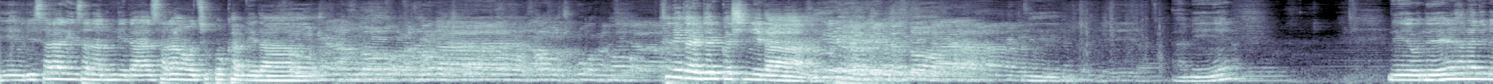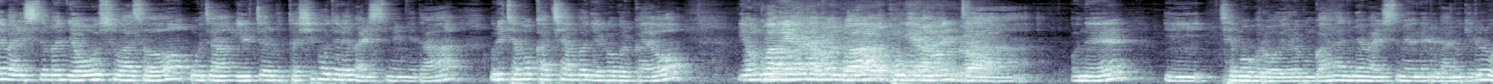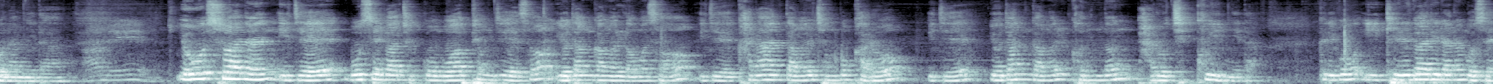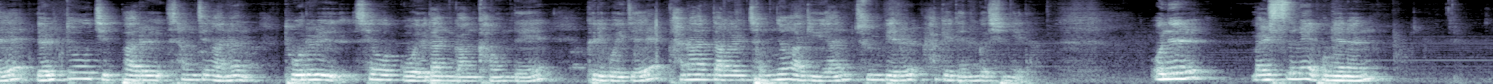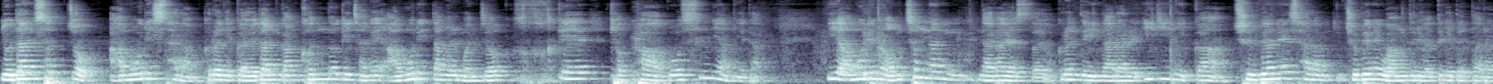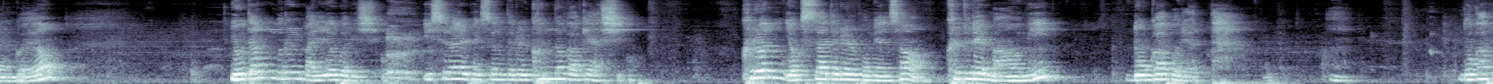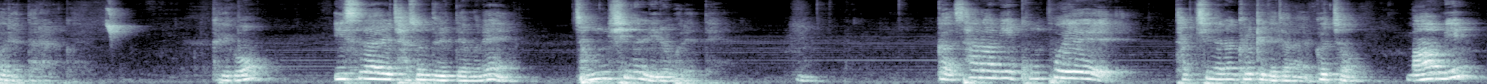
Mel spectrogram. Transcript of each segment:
네, 우리 사랑 인사 나눕니다. 사랑하고 축복합니다. 크게 잘 될 것입니다. 네. 아멘. 네, 오늘 하나님의 말씀은 여호수아서 5장 1절부터 15절의 말씀입니다. 우리 제목 같이 한번 읽어볼까요? 영광의 하나님과 동행하는 자. 오늘 이 제목으로 여러분과 하나님의 말씀의 은혜를 나누기를 원합니다. 여호수아는 이제 모세가 죽고 모압 평지에서 요단강을 넘어서 이제 가나안 땅을 정복하러 이제 요단강을 건넌 바로 직후입니다. 그리고 이 길갈이라는 곳에 열두 지파를 상징하는 돌을 세웠고 요단강 가운데 그리고 이제 가나안 땅을 점령하기 위한 준비를 하게 되는 것입니다. 오늘 말씀에 보면은 요단 서쪽 아모리 사람 그러니까 요단강 건너기 전에 아모리 땅을 먼저 크게 격파하고 승리합니다. 이 아모리는 엄청난 나라였어요. 그런데 이 나라를 이기니까 주변의 사람 주변의 왕들이 어떻게 됐다라는 거예요? 요단물을 말려버리시고 이스라엘 백성들을 건너가게 하시고 그런 역사들을 보면서 그들의 마음이 녹아버렸다. 응. 녹아버렸다라는 거예요. 그리고 이스라엘 자손들 때문에 정신을 잃어버렸대. 응. 그러니까 사람이 공포에 닥치면은 그렇게 되잖아요. 그렇죠? 마음이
